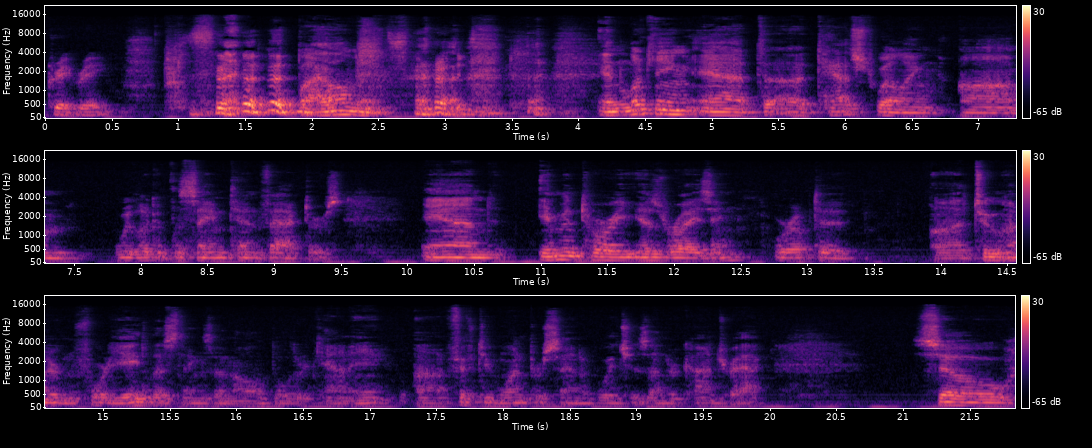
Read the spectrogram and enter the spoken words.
great rate. By all means. Right. In looking at uh, attached dwelling, um, we look at the same ten factors. And inventory is rising, we're up to uh, two hundred and forty-eight listings in all of Boulder County, uh, fifty-one percent of which is under contract. So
